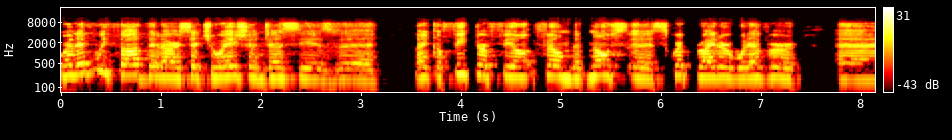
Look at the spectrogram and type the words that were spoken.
Well, if we thought that our situation, Jesse, is uh, like a feature fil film that no uh, script writer would ever uh,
